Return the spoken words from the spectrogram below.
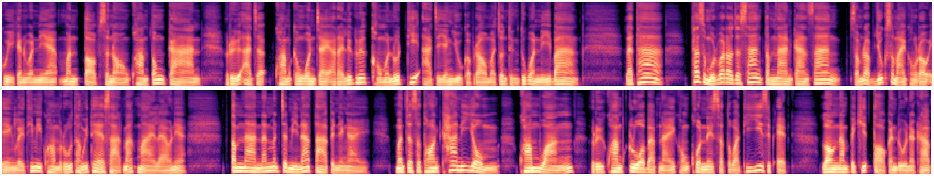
คุยกันวันนี้ มันตอบสนองความต้องการ หรืออาจจะความกังวลใจอะไรลึกๆ ของมนุษย์ที่อาจจะยังอยู่กับเรามาจนถึงทุกวันนี้บ้าง และถ้าถ้าสมมติว่าเราจะสร้างตำนานการสร้างสำหรับยุคสมัยของเราเองเลยที่มีความรู้ทางวิทยาศาสตร์มากมายแล้วเนี่ยตำนานนั้นมันจะมีหน้าตาเป็นยังไง มันจะสะท้อนค่านิยม ความหวัง หรือความกลัวแบบไหนของคนในศตวรรษที่ 21 ลองนำไปคิดต่อกันดูนะครับ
